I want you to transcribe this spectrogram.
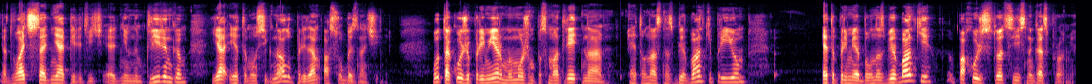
2 часа дня перед э, дневным клирингом, я этому сигналу придам особое значение. Вот такой же пример мы можем посмотреть на... Это у нас на Сбербанке прием. Это пример был на Сбербанке. Похожая ситуация есть на Газпроме.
